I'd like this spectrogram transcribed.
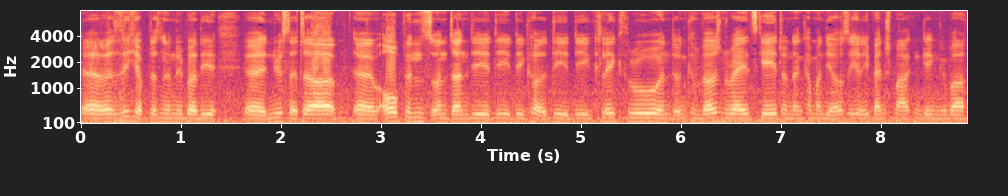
Äh, sich, ob das nun über die äh, Newsletter äh, Opens und dann die, die, die, die, die Click-Through und, und Conversion Rates geht und dann kann man die auch sicherlich benchmarken gegenüber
